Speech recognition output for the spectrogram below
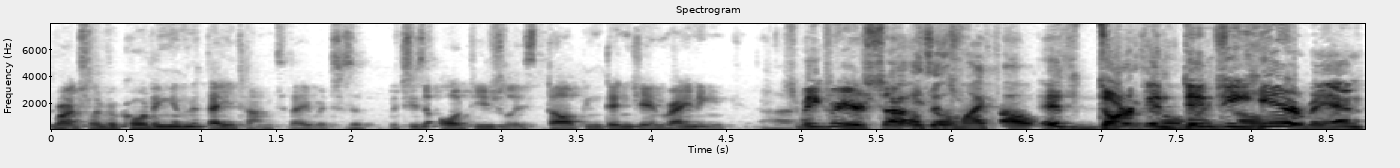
we're actually recording in the daytime today, which is which is odd. Usually it's dark and dingy and raining. Uh, Speak for yourself. It's all my fault. It's dark It is all and dingy here, man.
